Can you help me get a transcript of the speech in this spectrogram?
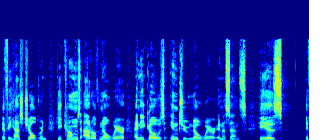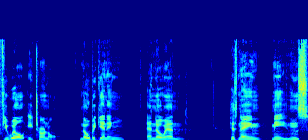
if he has children. He comes out of nowhere and he goes into nowhere in a sense. He is, if you will, eternal. No beginning and no end. His name means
